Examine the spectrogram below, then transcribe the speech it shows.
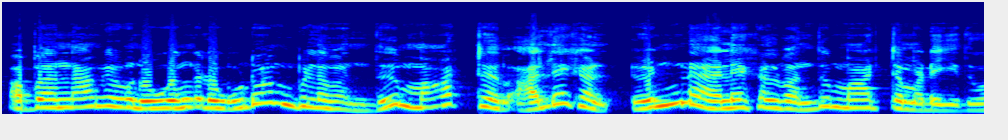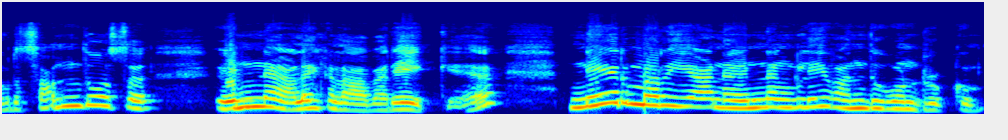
அப்போ நாங்கள் எங்களோட உடம்புல வந்து மாற்ற அலைகள் எண்ண அலைகள் வந்து மாற்றம் அடையுது. ஒரு சந்தோஷ எண்ண அலைகளாக வரைக்க நேர்மறையான எண்ணங்களே வந்து கொண்டிருக்கும்.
